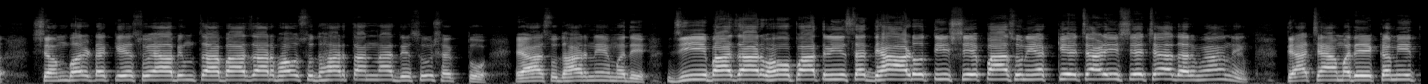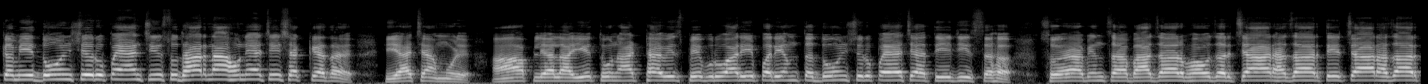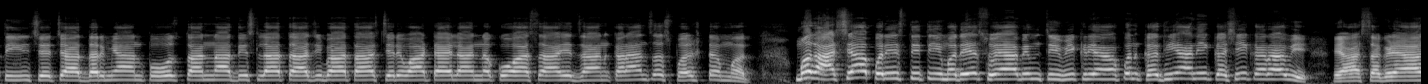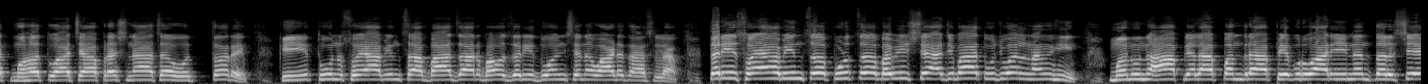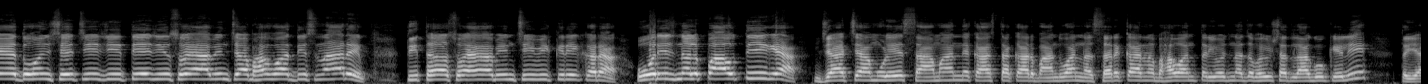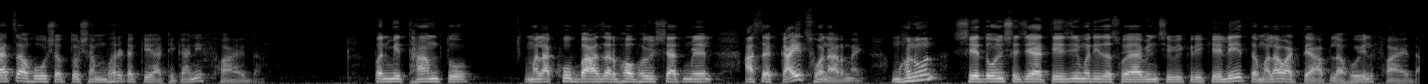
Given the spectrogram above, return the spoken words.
शंभर टक्के सोयाबीनचा बाजारभाव सुधारताना दिसू शकतो. या सुधारणेमध्ये जी बाजारभाव पातळी सध्या अडोतीसशे पासून एक्केचाळीसशेच्या दरम्यान त्याच्यामध्ये कमीत कमी दोनशे रुपयांची सुधारणा होण्याची शक्यता आहे. याच्यामुळे आपल्याला येथून अठ्ठावीस फेब्रुवारी पर्यंत दोनशे रुपयाच्या तेजीसह सोयाबीनचा बाजारभाव जर चार हजार ते चार हजार तीनशेच्या दरम्यान पोहोचताना दिसला तर अजिबात आश्चर्य वाटायला नको असं आहे. जाणकारांचं स्पष्ट मत मग अशा परिस्थितीमध्ये सोयाबीनची विक्री आपण कधी आणि कशी करावी? या सगळ्यात महत्त्वाच्या प्रश्नाचं उत्तर आहे की इथून सोयाबीनचा बाजारभाव जरी दोनशे न वाढत असला तरी सोयाबीनचं पुढचं भविष्य अजिबात उज्ज्वल नाही. म्हणून आपल्याला पंधरा फेब्रुवारी नंतर शे दोनशेची जी तेजी सोयाबीनच्या भावात दिसणार आहे तिथं सोयाबीनची विक्री करा. ओरिजिनल पावती घ्या. ज्याच्यामुळे सामान्य कास्तकार बांधवांना सरकारनं भावांतर योजना जर भविष्यात लागू केली तर याचा होऊ शकतो शंभर टक्के या ठिकाणी फायदा. पण मी थांबतो. मला खूप बाजारभाव भविष्यात मिळेल. असं काहीच होणार नाही. म्हणून शे दोनशेच्या तेजीमध्ये जर सोयाबीनची विक्री केली तर मला वाटते आपला होईल फायदा.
